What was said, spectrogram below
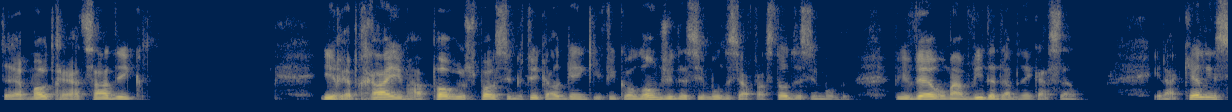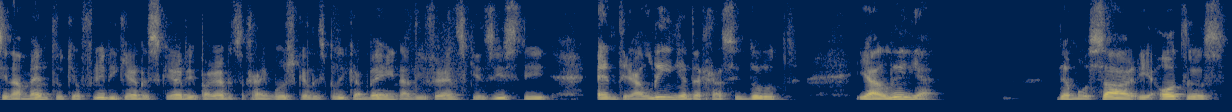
de Rebbe Mordechai Hatzadik, e Reb Chaim Haporush, por significa alguém que ficou longe desse mundo, se afastou desse mundo, viveu uma vida de abnegação. E naquele ensinamento que o Friedrich Rebbe escreve para Rebbe Chaim Mushke, ele explica bem a diferença que existe entre a linha de Hassidut e a linha de Mussar e outros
